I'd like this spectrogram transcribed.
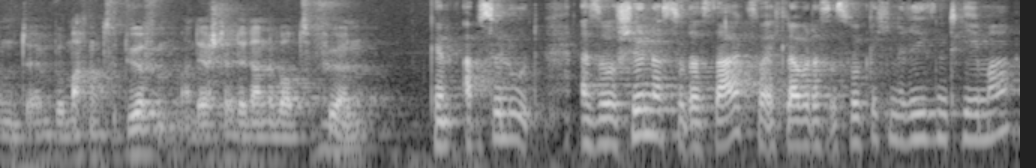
und irgendwo machen zu dürfen, an der Stelle dann überhaupt zu führen. Absolut. Also schön, dass du das sagst, weil ich glaube, das ist wirklich ein Riesenthema,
